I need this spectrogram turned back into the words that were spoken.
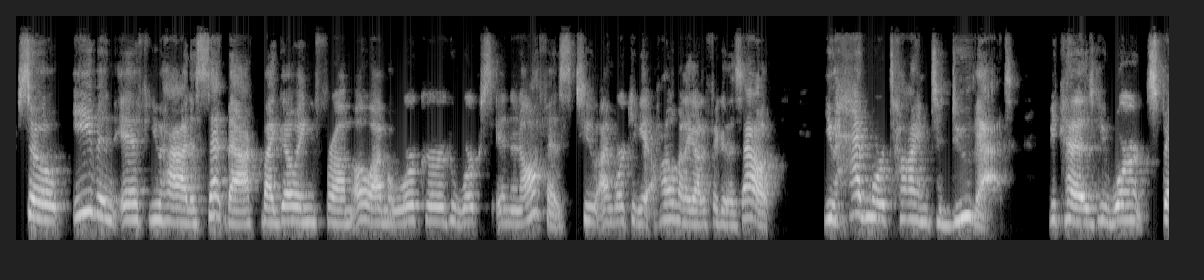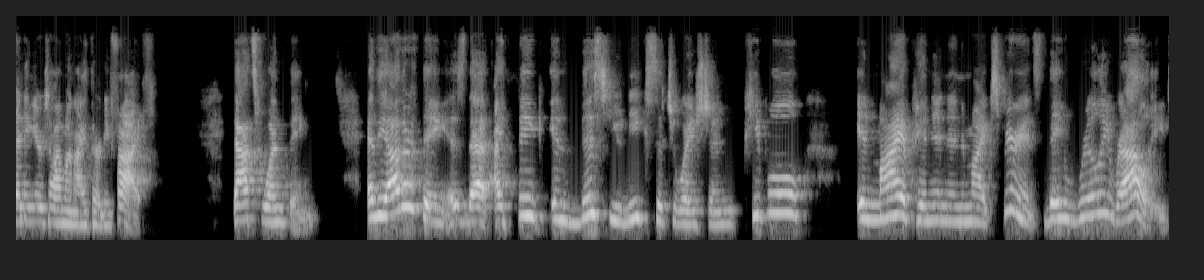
So even if you had a setback by going from, oh, I'm a worker who works in an office to I'm working at home and I got to figure this out, you had more time to do that because you weren't spending your time on I 35. That's one thing. And the other thing is that I think in this unique situation, people, in my opinion and in my experience, they really rallied.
